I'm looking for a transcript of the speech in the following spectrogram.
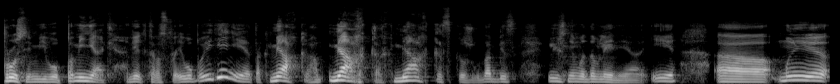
просим его поменять вектор своего поведения, так мягко, мягко, мягко скажу, да, без лишнего давления. И мы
